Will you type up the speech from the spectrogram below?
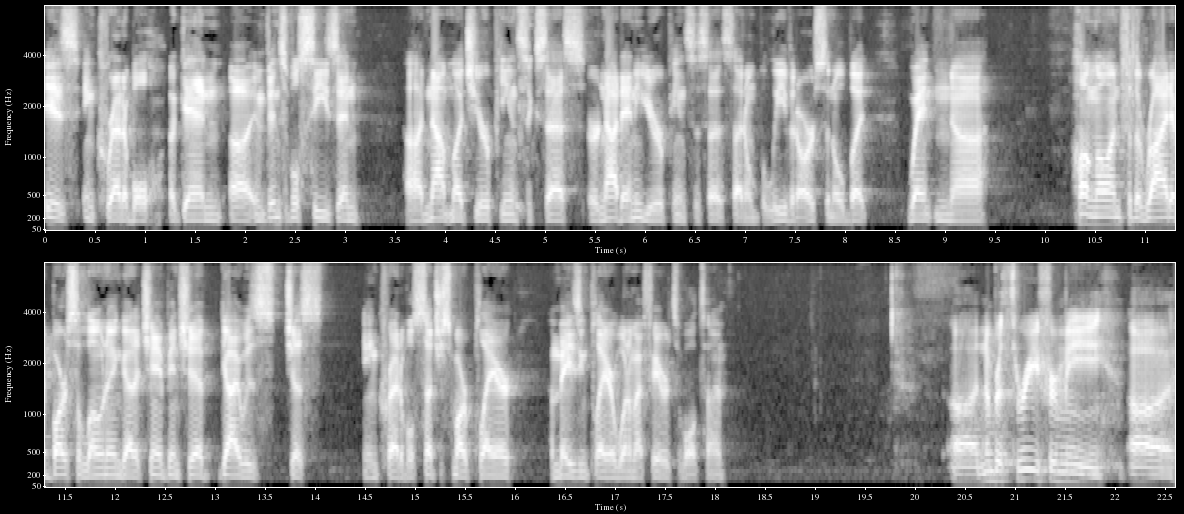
is incredible. Again, uh, invincible season. Uh, not much European success, or not any European success, I don't believe, at Arsenal, but went and uh, hung on for the ride at Barcelona and got a championship. Guy was just incredible. Such a smart player, amazing player, one of my favorites of all time. Uh, number three for me, uh,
